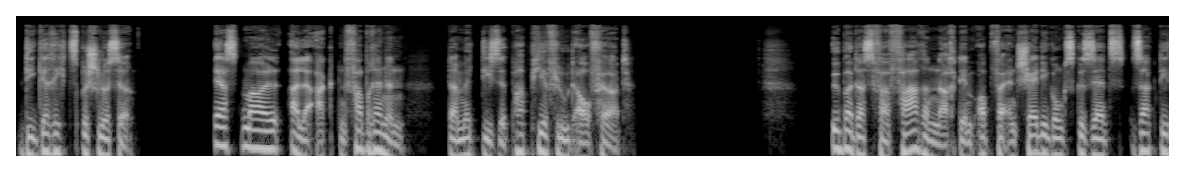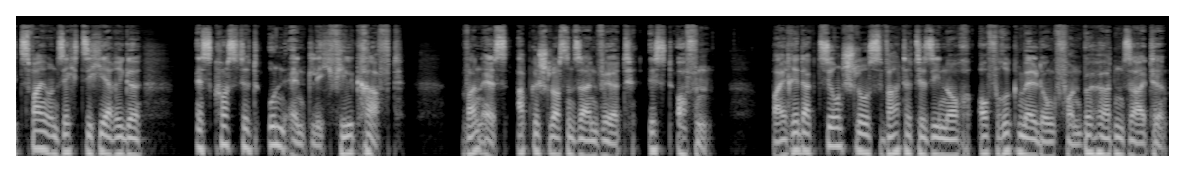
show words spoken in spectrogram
die Gerichtsbeschlüsse. Erstmal alle Akten verbrennen, damit diese Papierflut aufhört. Über das Verfahren nach dem Opferentschädigungsgesetz sagt die 62-Jährige, es kostet unendlich viel Kraft. Wann es abgeschlossen sein wird, ist offen. Bei Redaktionsschluss wartete sie noch auf Rückmeldung von Behördenseite.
